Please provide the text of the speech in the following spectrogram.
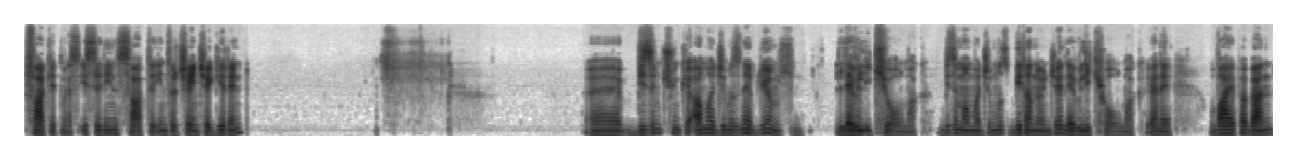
Fark etmez. İstediğiniz saatte interchange'e girin. Ee, bizim çünkü amacımız ne biliyor musun? Level 2 olmak. Bizim amacımız bir an önce level 2 olmak. Yani Vibe'a ben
